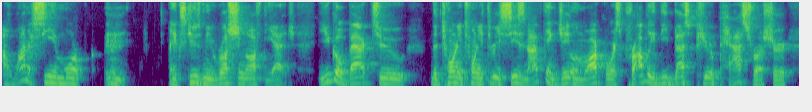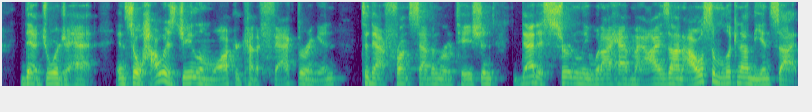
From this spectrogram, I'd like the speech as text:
I want to see him more excuse me, rushing off the edge. You go back to the 2023 season, I think Jalen Walker was probably the best pure pass rusher that Georgia had. And so, how is Jalen Walker kind of factoring in to that front seven rotation? That is certainly what I have my eyes on. I also am looking on the inside.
